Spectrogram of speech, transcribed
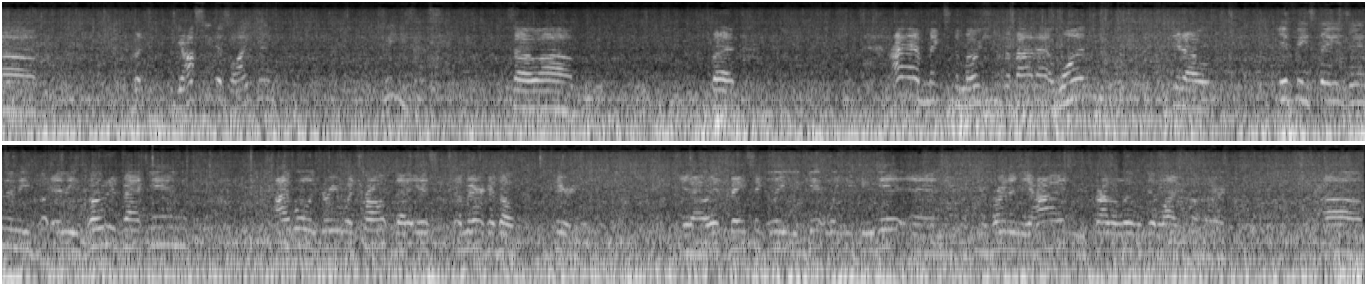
uh, but y'all see this lightning? Jesus. So. Um, but I have mixed emotions about that. One, you know, if he stays in and he's and he's voted back in, I will agree with Trump that it's America's over. Period. You know, it's basically you get what you can get, and you're running your hide and you try to live a good life somewhere. Um,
